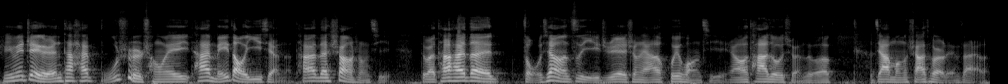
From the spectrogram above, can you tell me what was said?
是因为这个人他还不是成为，他还没到一线呢，他还在上升期，对吧？他还在走向自己职业生涯的辉煌期，然后他就选择。加盟沙特联赛了，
